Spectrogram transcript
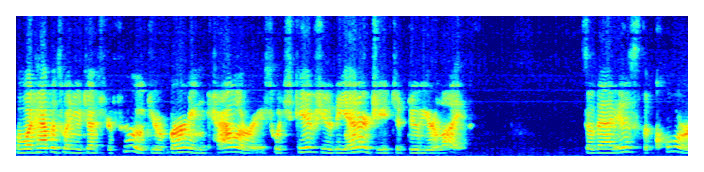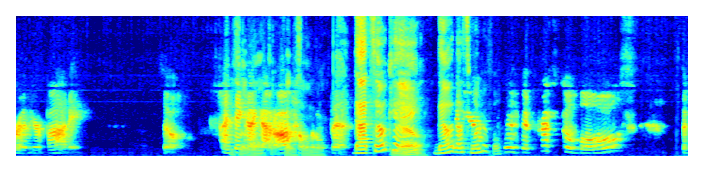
Well, what happens when you digest your food? You're burning calories, which gives you the energy to do your life. So that is the core of your body. So I think I got off a little there. bit. That's okay. No. No, that's Your- wonderful. There's the crystal bowls. The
